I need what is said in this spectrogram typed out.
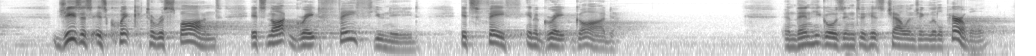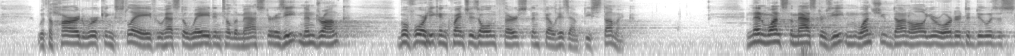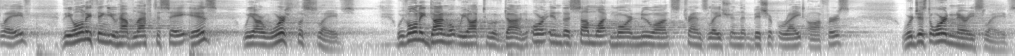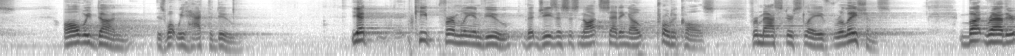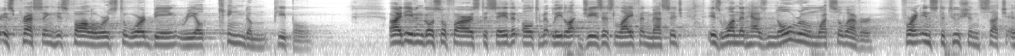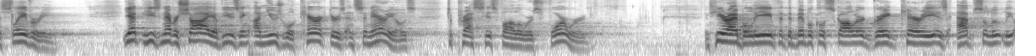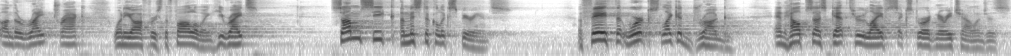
Jesus is quick to respond. It's not great faith you need, it's faith in a great God. And then he goes into his challenging little parable with the hard working slave who has to wait until the master has eaten and drunk before he can quench his own thirst and fill his empty stomach. And then, once the master's eaten, once you've done all you're ordered to do as a slave, the only thing you have left to say is, We are worthless slaves. We've only done what we ought to have done, or in the somewhat more nuanced translation that Bishop Wright offers, we're just ordinary slaves. All we've done is what we had to do. Yet, keep firmly in view that Jesus is not setting out protocols for master slave relations, but rather is pressing his followers toward being real kingdom people. I'd even go so far as to say that ultimately Jesus' life and message is one that has no room whatsoever for an institution such as slavery. Yet he's never shy of using unusual characters and scenarios to press his followers forward. And here I believe that the biblical scholar Greg Carey is absolutely on the right track when he offers the following. He writes, some seek a mystical experience, a faith that works like a drug and helps us get through life's extraordinary challenges.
